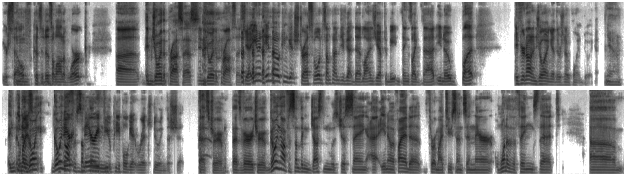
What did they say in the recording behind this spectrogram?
yourself mm-hmm. because it is a lot of work. Uh, Enjoy the process. enjoy the process. Yeah, even even though it can get stressful and sometimes you've got deadlines you have to meet and things like that, you know. But if you're not enjoying it, there's no point in doing it. Yeah. You know, going going very, off of something very few people get rich doing this shit. That's true. That's very true. Going off of something Justin was just saying, I, you know, if I had to throw my two cents in there, one of the things that, um,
